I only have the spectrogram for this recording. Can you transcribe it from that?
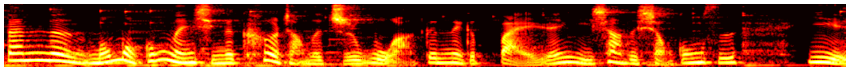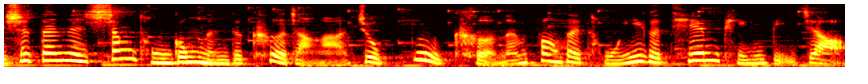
担任某某功能型的科长的职务啊，跟那个百人以下的小公司也是担任相同功能的科长啊，就不可能放在同一个天平比较，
